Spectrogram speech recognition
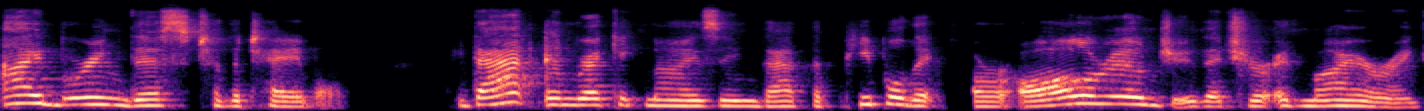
i bring this to the table. That and recognizing that the people that are all around you that you're admiring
